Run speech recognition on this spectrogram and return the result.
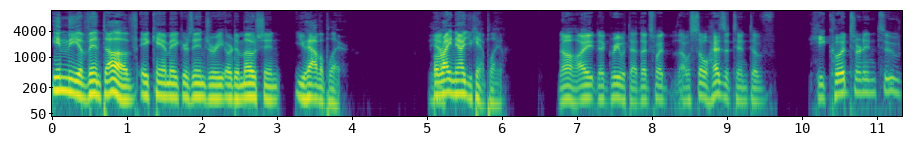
in the event of a Cam Akers injury or demotion, you have a player. But right now, you can't play him. No, I agree with that. That's why I was so hesitant of he could turn into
